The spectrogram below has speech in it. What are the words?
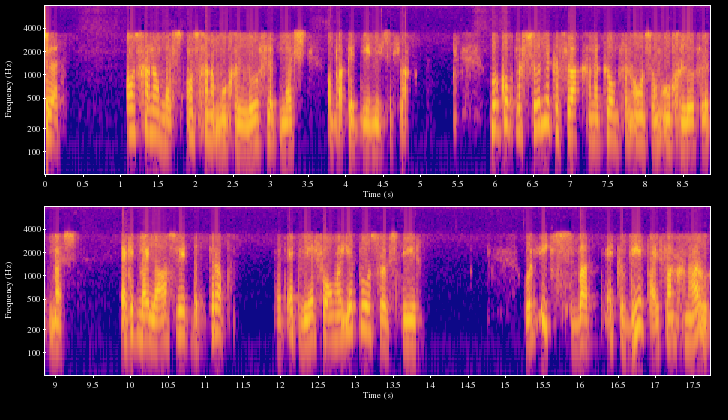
So ons gaan hom mis. Ons gaan hom ongelooflik mis op akademiese vlak. Ook op persoonlike vlak gaan 'n klomp van ons hom ongelooflik mis. Ek het my laasweek betrap dat ek weer vir hom 'n e-pos wou stuur oor iets wat ek weet hy van gaan hou.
